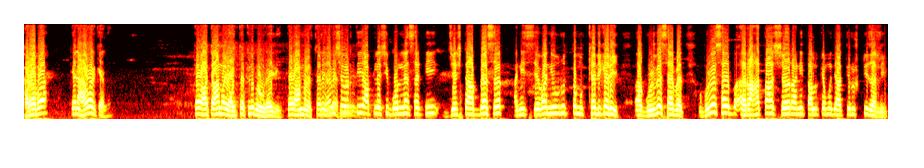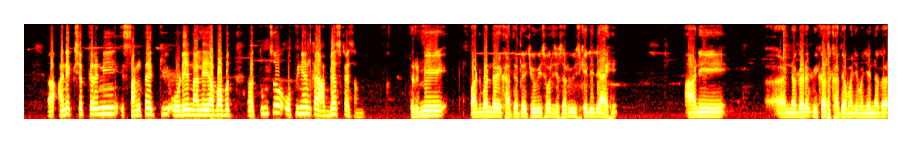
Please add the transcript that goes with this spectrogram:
खराबा त्याने हवार केला. तेव्हा आता आम्हाला ह्याची तकलीफ होऊ राहिली. तेव्हा आम्हाला या विषयावरती आपल्याशी बोलण्यासाठी ज्येष्ठ अभ्यासक आणि सेवानिवृत्त मुख्याधिकारी गुळवे साहेब आहेत. गुळवे साहेब राहता शहर आणि तालुक्यामध्ये अतिवृष्टी झाली. अनेक शेतकऱ्यांनी सांगतायत की ओढे नाले याबाबत तुमचं ओपिनियन काय? अभ्यास काय सांग तर मी पाटबंधारे खात्यात चोवीस वर्ष सर्व्हिस केलेली आहे. आणि नगर विकास खात्यामध्ये म्हणजे, म्हणजे नगर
